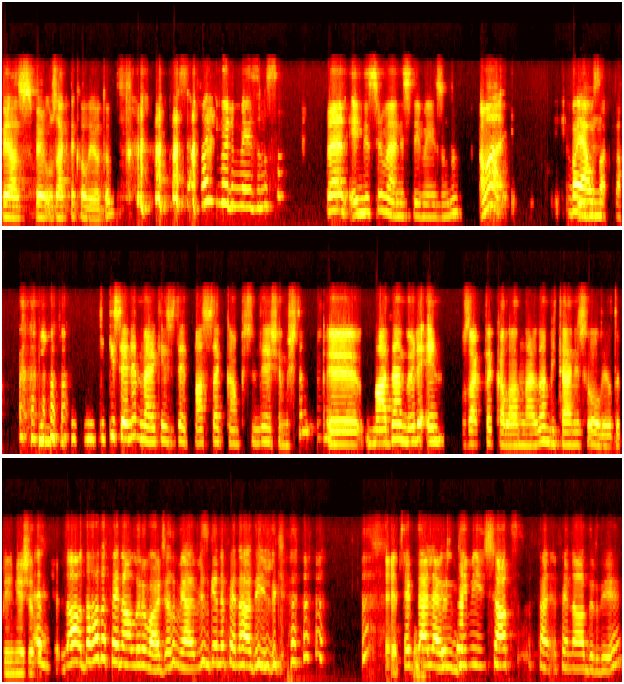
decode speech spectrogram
biraz böyle uzakta kalıyordu. Sen hangi bölüm mezunusun? Ben endüstri mühendisliği mezunum. Ama Bayağı Hı. uzakta. İki sene merkezde Maslak kampüsünde yaşamıştım. Ee, maden böyle en uzakta kalanlardan bir tanesi oluyordu benim yaşadığım yer. daha, daha da fenaları var canım yani biz gene fena değildik. Evet. Hep derler gemi inşaat fe- fenadır diye.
